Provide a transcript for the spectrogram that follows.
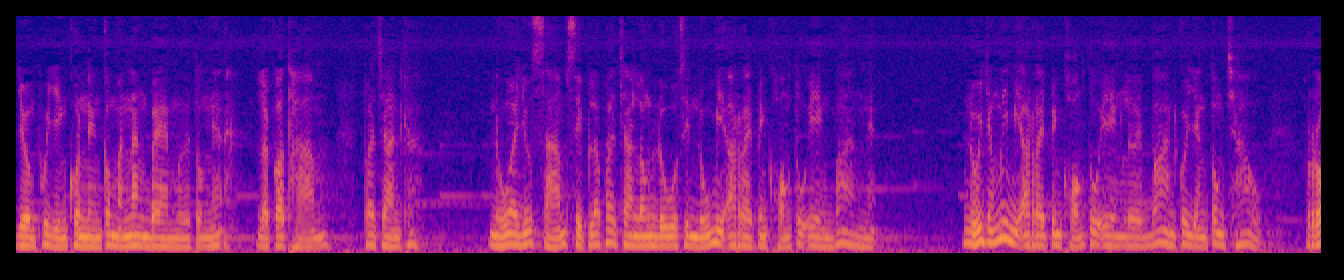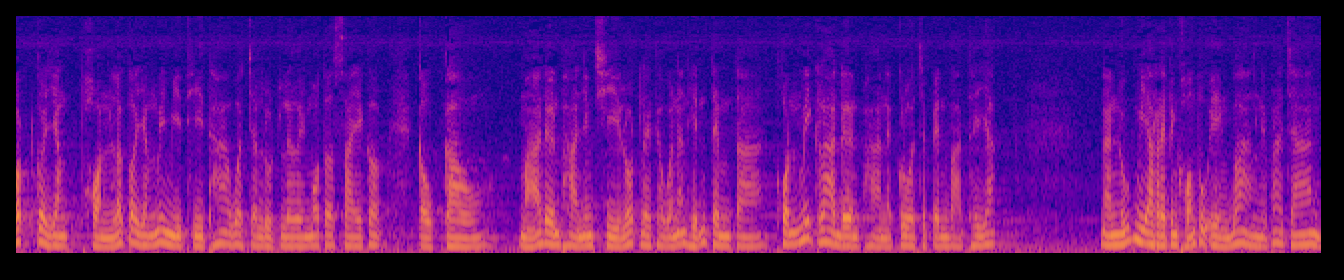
โยมผู้หญิงคนหนึ่งก็มานั่งแบมือตรงเนี้ย แล้วก็ถามพระอาจารย์คะหนูอายุ 30 แล้วพระอาจารย์ลองดูสิหนูมีอะไรเป็นของตัวเองบ้างเนี่ย หนูยังไม่มีอะไรเป็นของตัวเองเลย บ้านก็ยังต้องเช่า รถก็ยังผ่อนแล้วก็ยังไม่มีทีท่าว่าจะหลุดเลย มอเตอร์ไซค์ก็เก่าๆหมาเดินผ่านยังฉี่รถเลยครับวันนั้นเห็นเต็มตา คนไม่กล้าเดินผ่านนะกลัวจะเป็นบาดทะยักนะหนูมีอะไรเป็นของตัวเองบ้างเนี่ยพระอาจารย์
